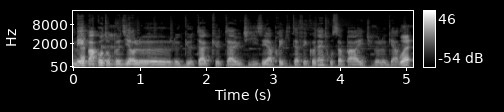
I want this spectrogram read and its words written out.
mais par contre, on peut dire le, le Goethe que tu as utilisé après qui t'a fait connaître ou ça pareil, tu veux le garder Ouais,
